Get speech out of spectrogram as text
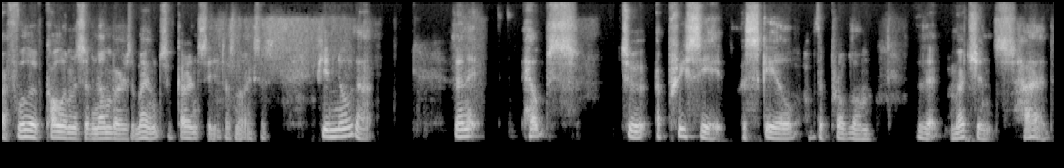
are full of columns of numbers, amounts of currency that does not exist. If you know that, then it helps to appreciate the scale of the problem that merchants had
